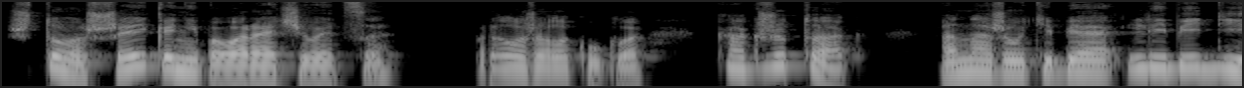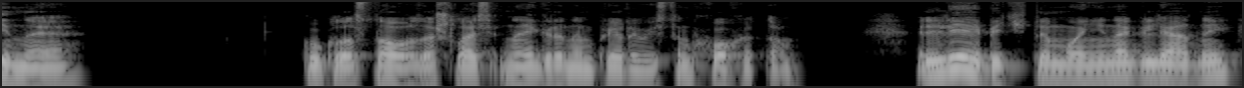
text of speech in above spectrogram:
«Что, шейка не поворачивается?» – продолжала кукла. «Как же так? Она же у тебя лебединая!» Кукла снова зашлась наигранным прерывистым хохотом. «Лебедь ты мой ненаглядный!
